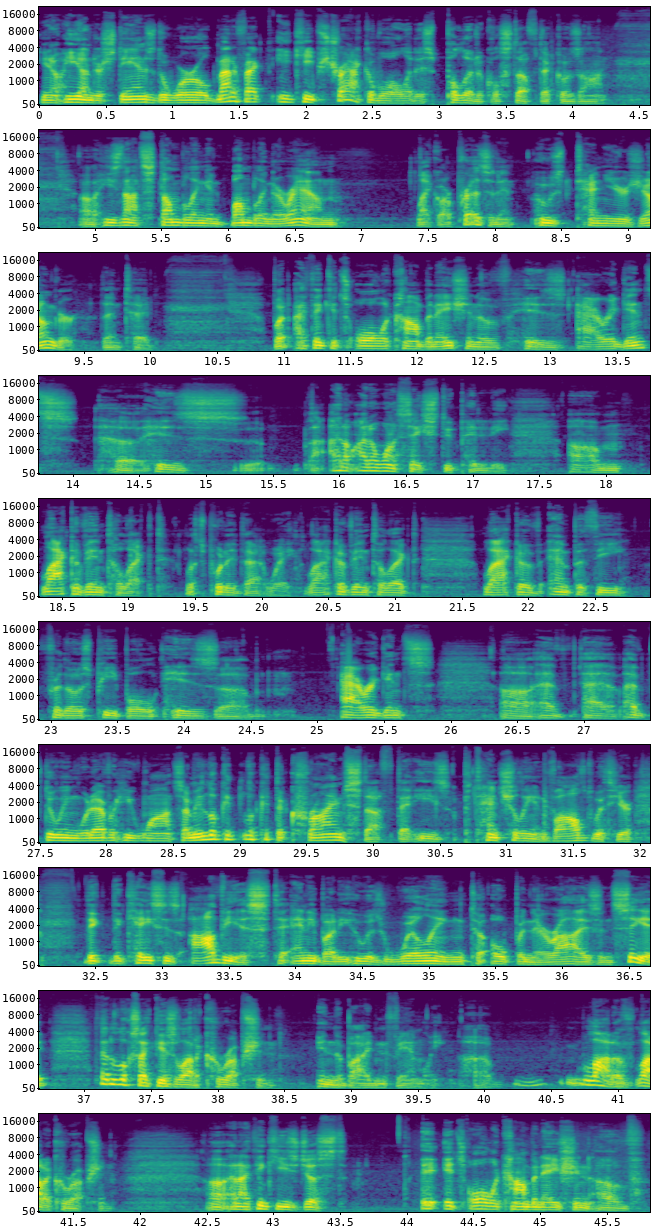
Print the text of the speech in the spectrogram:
You know, he understands the world. Matter of fact, he keeps track of all of this political stuff that goes on. Uh, he's not stumbling and bumbling around like our president, who's 10 years younger than Ted. But I think it's all a combination of his arrogance, uh, his, uh, I, don't, I don't want to say stupidity. Um, lack of intellect. Let's put it that way. Lack of intellect, lack of empathy for those people, his um, arrogance. Uh, of, doing whatever he wants. I mean, look at look at the crime stuff that he's potentially involved with here. The, the case is obvious to anybody who is willing to open their eyes and see it that it looks like there's a lot of corruption in the Biden family. Uh, a lot of lot of corruption, uh, and I think he's just. It, it's all a combination of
